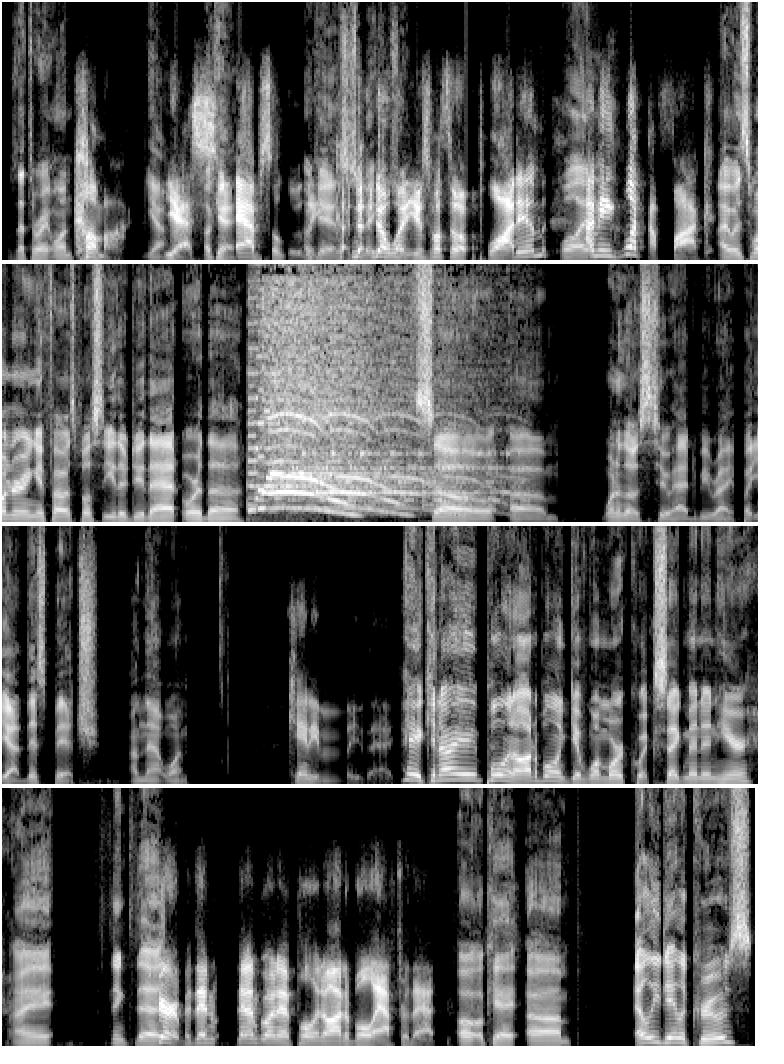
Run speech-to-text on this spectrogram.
Was that the right one? Come on. Yeah. Yes. Okay. Absolutely. Okay, No, no what sure. you're supposed to applaud him? Well, I, mean, what the fuck? I was wondering if I was supposed to either do that or the. So, um, one of those two had to be right. But yeah, this bitch on that one. Can't even believe that. Hey, can I pull an audible and give one more quick segment in here? I think that. Sure, but then then I'm going to pull an audible after that. Oh, okay. Um, Elly De La Cruz,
